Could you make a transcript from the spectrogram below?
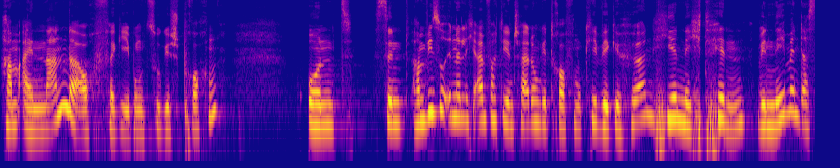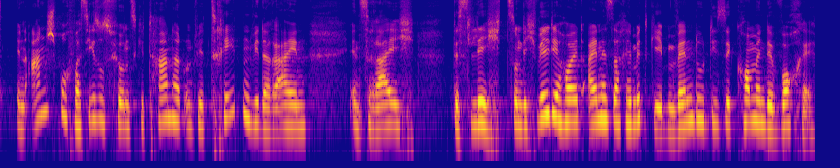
haben einander auch Vergebung zugesprochen und sind, haben wie so innerlich einfach die Entscheidung getroffen, okay, wir gehören hier nicht hin, wir nehmen das in Anspruch, was Jesus für uns getan hat und wir treten wieder rein ins Reich des Lichts. Und ich will dir heute eine Sache mitgeben, wenn du diese kommende Woche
